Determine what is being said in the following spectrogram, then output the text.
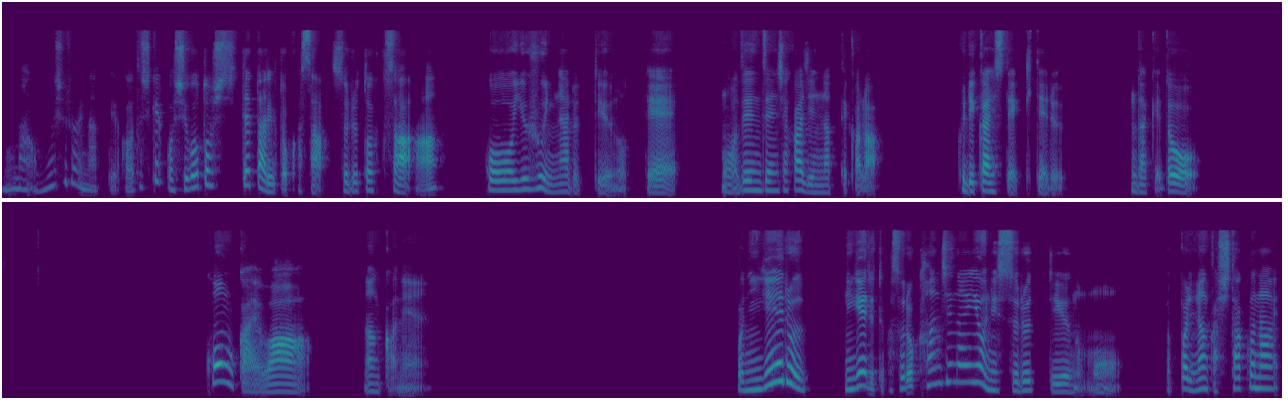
まあ面白いなっていうか、私結構仕事してたりとかさ、するとさ、こういう風になるっていうのって、もう全然社会人になってから繰り返してきてるんだけど、今回は、なんかね、こう逃げる、逃げるっていうか、それを感じないようにするっていうのも、やっぱりなんかしたくない、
